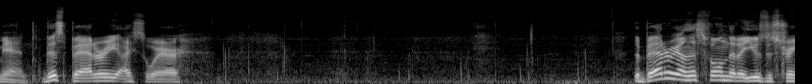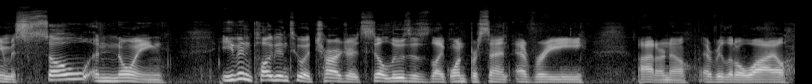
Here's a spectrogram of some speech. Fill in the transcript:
Man, this battery, I swear. The battery on this phone that I use to stream is so annoying. Even plugged into a charger, it still loses like 1% every, I don't know, every little while.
